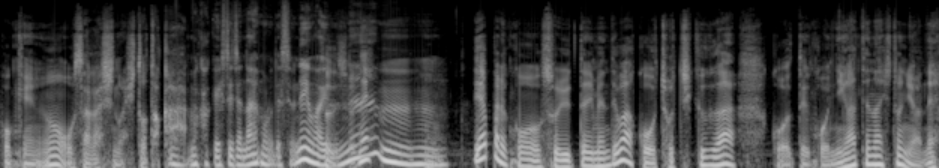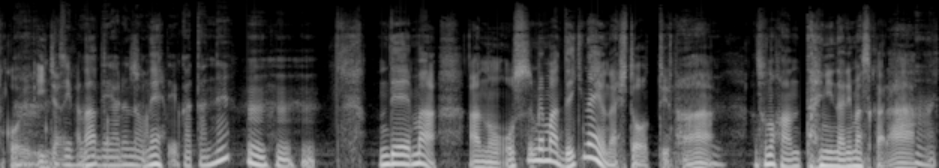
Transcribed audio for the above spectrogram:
保険をお探しの人とか、まあ、掛け捨てじゃないものですよね、いわゆるね。そうですよねうんうん。で、やっぱりこう、そういった面では、こう、貯蓄が、こう、で、こう、苦手な人にはね、こう、いいんじゃないかなと思うんですよねるのはって。いう方ね。うんうんうん。で、まあ、あの、おすすめ、まあ、できないような人っていうのは、その反対になりますから、はい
